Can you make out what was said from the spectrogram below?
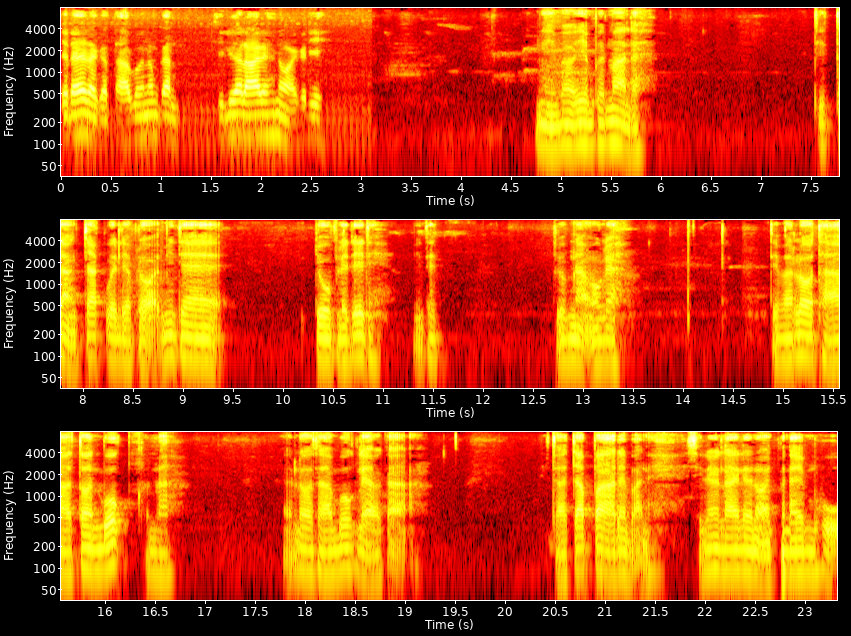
จะได้แล้วก็ถาเบิ่งนํกันสิเลือหลายหรือน้อยก็ดีนี่บ่าเยี่ยมเพิ่นมาแล้ว ติดตั้งจักไว้เรียบร้อย มีแต่จูบเลยเด้นี่มีแต่จูบหน้ำออกแล้วแต่ว่ารอทาตอนบกเพิ่นว่ารอทาบกแล้วก็ถ้าจับปลาได้บัดนี้สิได้ลายได้น้อยปานใดบ่ฮู้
